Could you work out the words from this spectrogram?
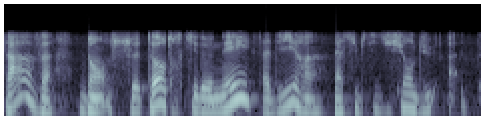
tav, dans cet ordre qui est donné, c'est-à-dire la substitution du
